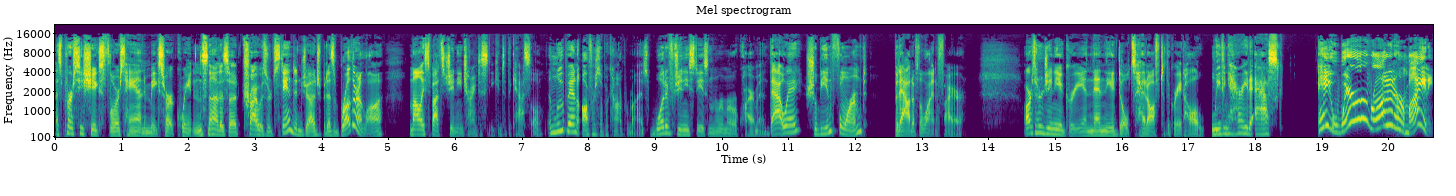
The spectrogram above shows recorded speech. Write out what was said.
As Percy shakes Fleur's hand and makes her acquaintance, not as a Triwizard stand-in judge, but as a brother-in-law, Molly spots Ginny trying to sneak into the castle, and Lupin offers up a compromise. What if Ginny stays in the room of requirement? That way, she'll be informed, but out of the line of fire. Arthur and Ginny agree, and then the adults head off to the Great Hall, leaving Harry to ask, Hey, where are Ron and Hermione?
